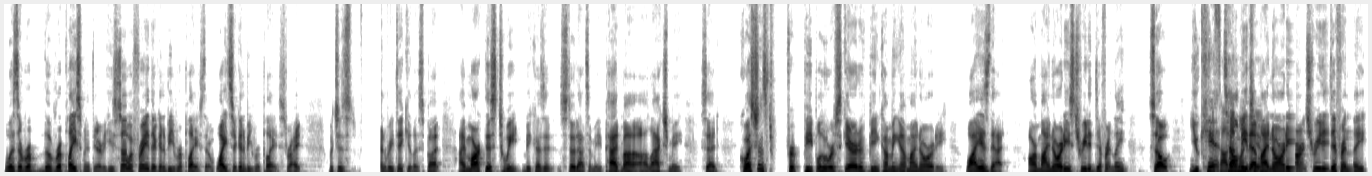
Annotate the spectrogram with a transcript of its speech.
was the re- the replacement theory. He's so afraid they're going to be replaced. That whites are going to be replaced, right? Which is ridiculous. But I marked this tweet because it stood out to me. Padma uh, Lakshmi said, "Questions for people who are scared of becoming a minority. Why is that? Are minorities treated differently? So." You can't saw that tell me that too. minorities aren't treated differently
